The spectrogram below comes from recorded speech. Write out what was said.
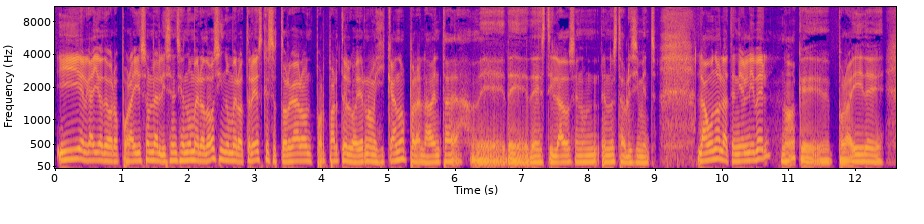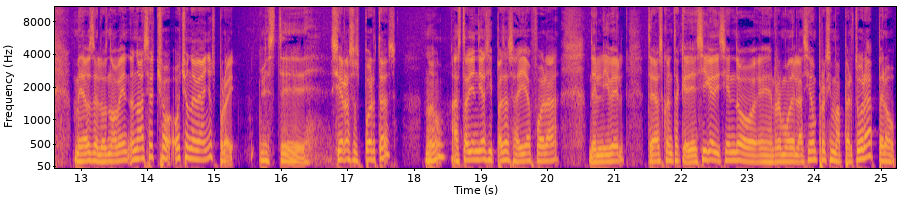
y el Gallo de Oro. Por ahí son la licencia número 2 y número 3 que se otorgaron por parte del gobierno mexicano para la venta de, de, de destilados en un, en un, establecimiento. La 1 la tenía el nivel, ¿no? Que por ahí de mediados de los 90, no, hace 8 o 9 años por ahí, este, cierra sus puertas. ¿No? Hasta hoy en día si pasas ahí afuera del nivel te das cuenta que sigue diciendo en remodelación próxima apertura, pero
